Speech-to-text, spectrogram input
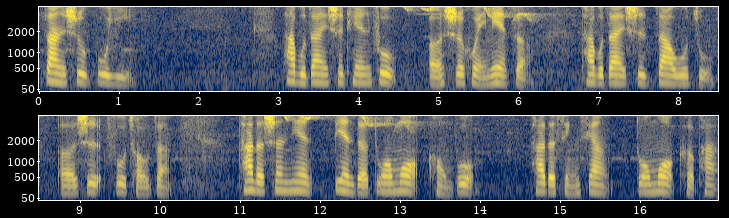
赞数不已。他不再是天赋，而是毁灭者；他不再是造物主，而是复仇者。他的圣念。变得多么恐怖，他的形象多么可怕！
